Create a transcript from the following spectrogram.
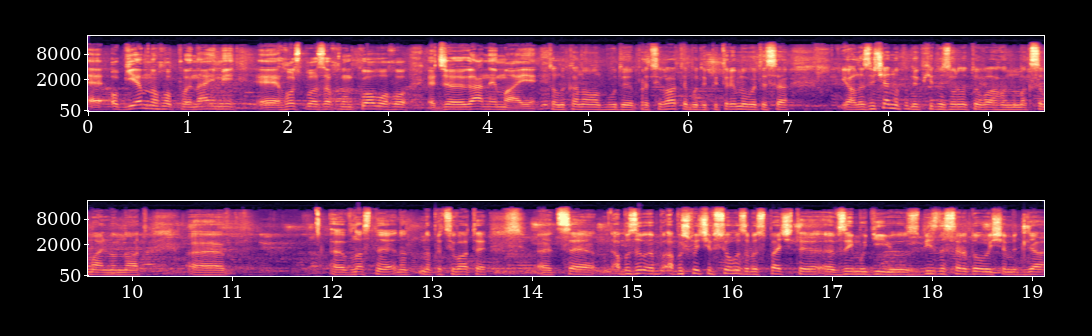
е, об'ємного, принаймні е, госпрозахункового джерела немає. Телеканал буде працювати, буде підтримуватися, але звичайно необхідно звернути увагу максимально над. Власне, напрацювати це або або швидше всього забезпечити взаємодію з бізнес-середовищами для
